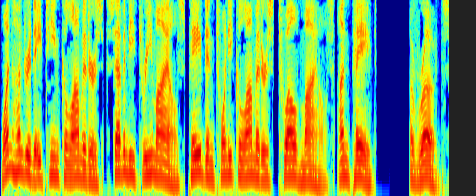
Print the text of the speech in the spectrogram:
118 kilometers 73 miles paved and 20 kilometers 12 miles unpaved of roads.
